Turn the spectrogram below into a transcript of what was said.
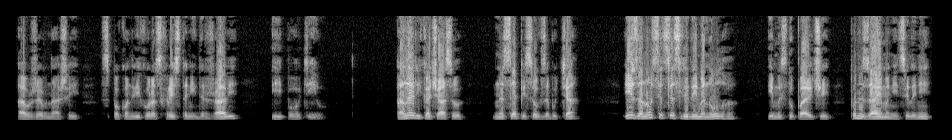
а вже в нашій споконвіку розхристаній державі і поготів. Але ріка часу несе пісок забуття, і заносяться сліди минулого, і ми, ступаючи по незайманій цілині,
